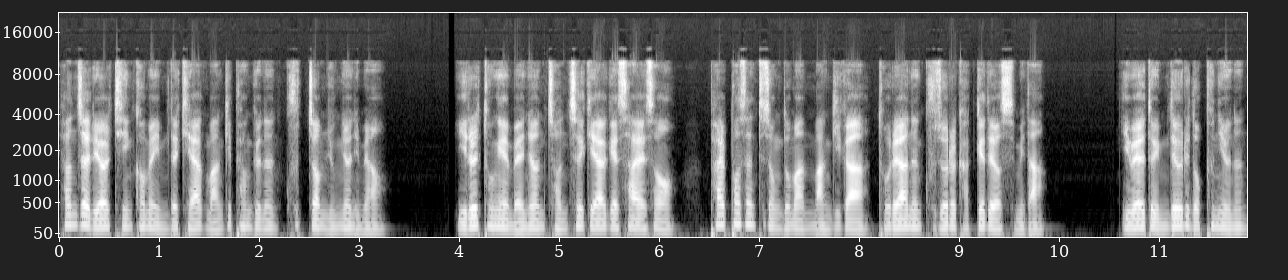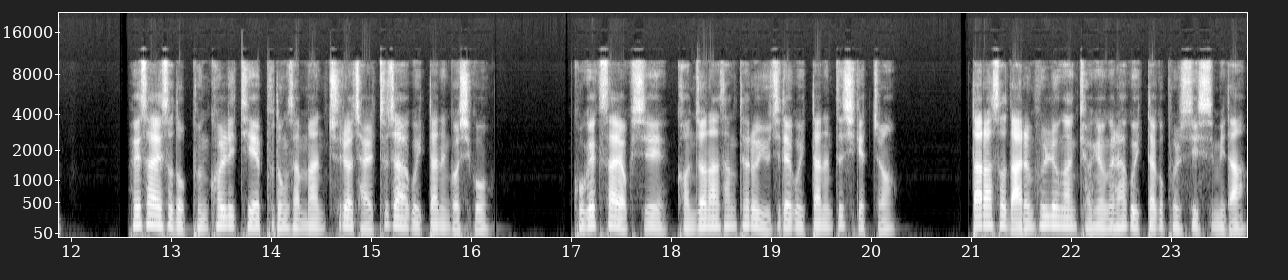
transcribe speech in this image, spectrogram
현재 리얼티 인컴의 임대 계약 만기 평균은 9.6년이며 이를 통해 매년 전체 계약의 4에서 8% 정도만 만기가 도래하는 구조를 갖게 되었습니다. 이외에도 임대율이 높은 이유는 회사에서 높은 퀄리티의 부동산만 추려 잘 투자하고 있다는 것이고 고객사 역시 건전한 상태로 유지되고 있다는 뜻이겠죠. 따라서 나름 훌륭한 경영을 하고 있다고 볼 수 있습니다.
